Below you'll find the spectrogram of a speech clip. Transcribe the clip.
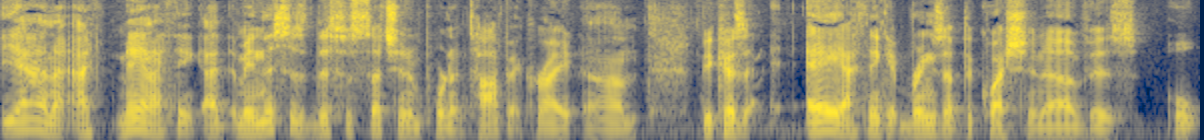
Yeah, and I, man, I think I, I, mean this is this is such an important topic, right? Um, because a, I think it brings up the question of is well,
